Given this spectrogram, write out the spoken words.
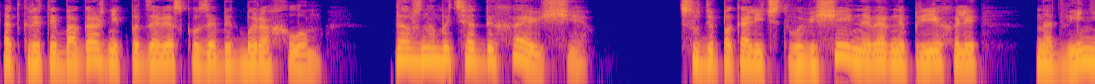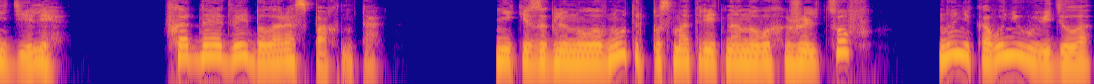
Открытый багажник под завязку забит барахлом. Должно быть отдыхающие. Судя по количеству вещей, наверное, приехали на две недели. Входная дверь была распахнута. Ники заглянула внутрь посмотреть на новых жильцов, но никого не увидела.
